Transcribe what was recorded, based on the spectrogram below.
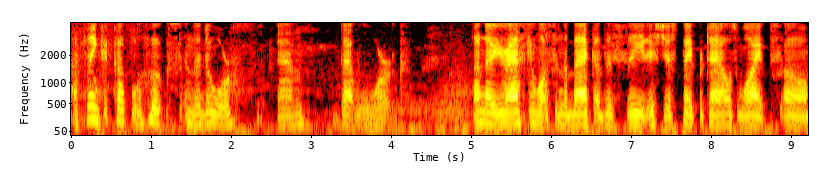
I think a couple of hooks in the door and that will work. I know you're asking what's in the back of this seat. It's just paper towels, wipes, uh,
